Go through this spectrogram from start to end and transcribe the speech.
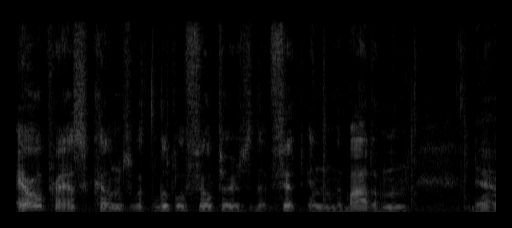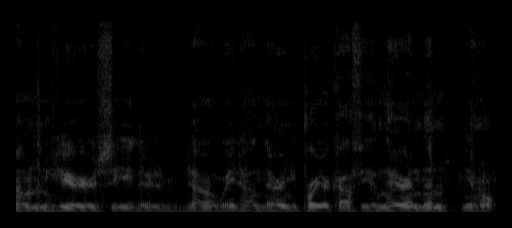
AeroPress comes with little filters that fit in the bottom down here. See, they're down way down there. And you pour your coffee in there and then, you know,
